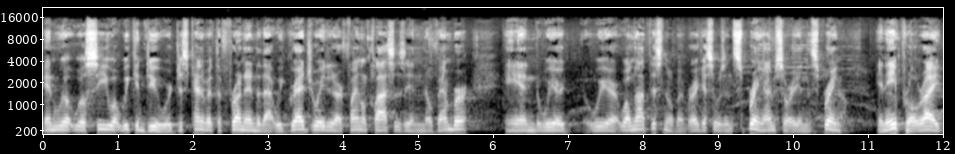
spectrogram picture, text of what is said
and we'll, we'll see what we can do. We're just kind of at the front end of that. We graduated our final classes in November, and we're, we are, well, not this November. I guess it was in spring. I'm sorry, in the spring, in April, right?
